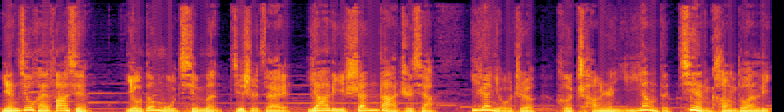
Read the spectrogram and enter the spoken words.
研究还发现，有的母亲们即使在压力山大之下，依然有着和常人一样的健康端粒，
